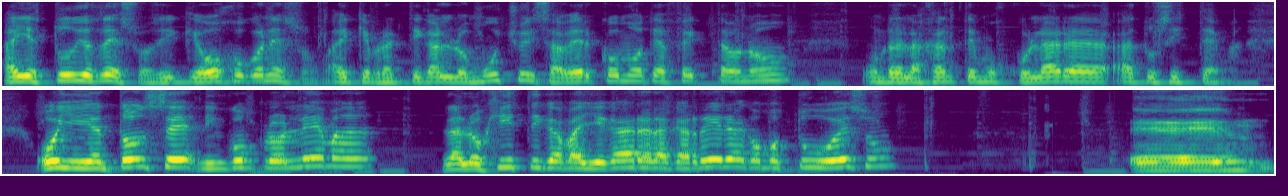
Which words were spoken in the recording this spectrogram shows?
hay estudios de eso, así que ojo con eso. Hay que practicarlo mucho y saber cómo te afecta o no un relajante muscular a, tu sistema. Oye, y entonces, ningún problema. La logística para llegar a la carrera, ¿cómo estuvo eso? Eh,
